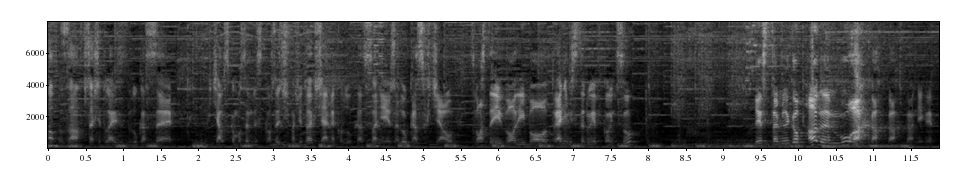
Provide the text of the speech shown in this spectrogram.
O, za wcześnie tutaj Lukas e, chciał z komosem wyskoczyć. Właśnie to ja chciałem jako Lukas, a nie, że Lukas chciał z własnej woli, bo to ja nim steruję w końcu. Jestem jego panem! Łahahaha, nie wiem.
